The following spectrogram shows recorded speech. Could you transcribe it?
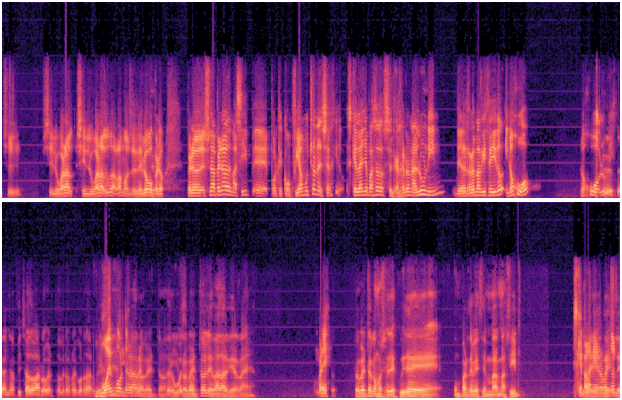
Sí, sí. Sin lugar a, sin lugar a duda, vamos, desde luego, Sí. pero, pero es una pena lo de Masip eh, porque confía mucho en el Sergio. Es que el año pasado se Sí, sí. trajeron a Lunin del Real Madrid cedido y no jugó. No jugó Sí, Lunin. este año ha fichado a Roberto, creo recordar. Buen Este portero, Roberto. Roberto. Y. Roberto le va a dar guerra, ¿eh? Hombre, Roberto, como se descuide un par de veces más Masip, es que para le, mí Roberto le-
